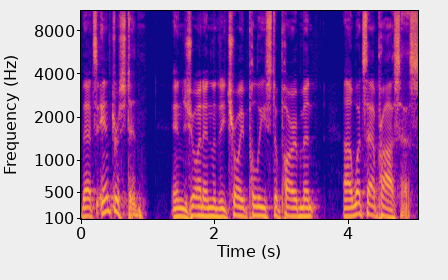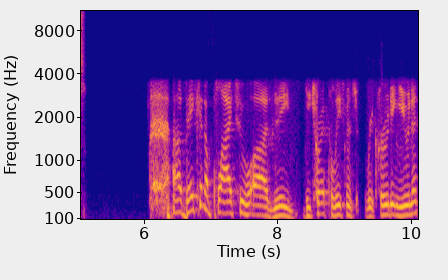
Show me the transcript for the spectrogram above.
that's interested in joining the Detroit Police Department, uh, what's that process? Uh, they can apply to uh, the Detroit Policemen's Recruiting Unit.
